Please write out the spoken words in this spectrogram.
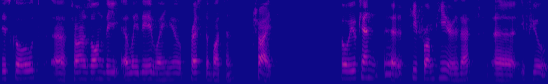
this code uh, turns on the LED when you press the button. Try it. So you can uh, see from here that uh, if you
